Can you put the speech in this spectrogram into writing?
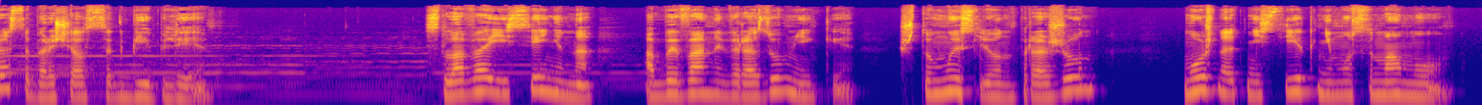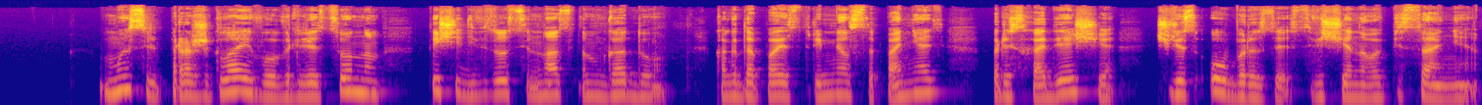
Раз обращался к Библии. Слова Есенина об Иванове Разумнике, что мыслью он поражен, можно отнести к нему самому. Мысль прожгла его в революционном 1917 году, когда поэт стремился понять происходящее через образы Священного Писания.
